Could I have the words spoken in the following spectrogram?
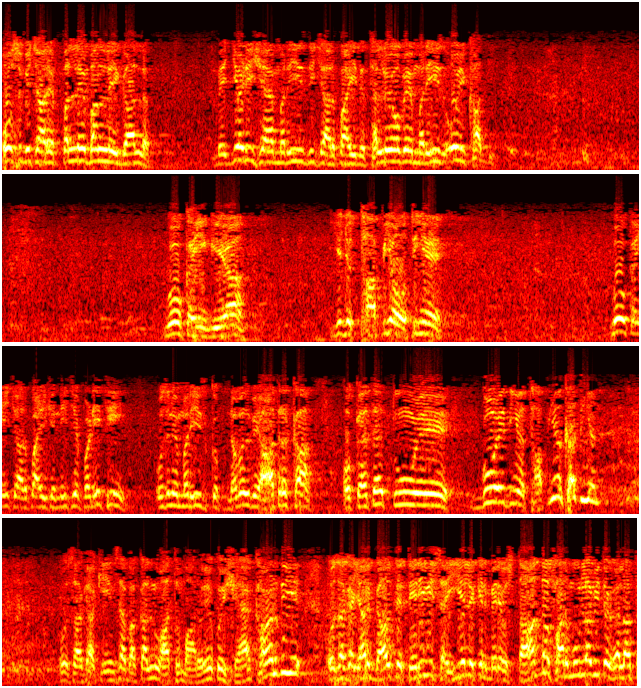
اس بیچارے پلے بن لی گل۔ بے جڑی شاید مریض دی چارپائی دے تھلے ہوے مریض وہی کھادی۔ وہ کہیں گیا، یہ جو تھاپیاں ہوتی ہیں، وہ کہیں چارپائی کے نیچے پڑی تھی اس نے مریض کو نبل پہ ہاتھ رکھا اور کہتا ہے، تو گوئے دیا تھاپیاں کھا دیا اس آگا کیم صاحب اکل ہاتھ مارو، یہ کوئی شہ کھان دی اس آگا یار، گل تو تیری بھی صحیح ہے، لیکن میرے استاد کا فارمولا بھی تو غلط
